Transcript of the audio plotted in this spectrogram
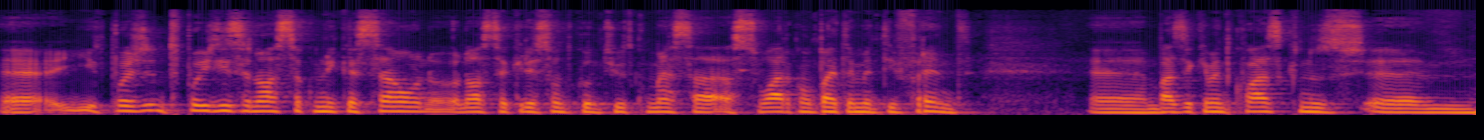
uh, e depois, depois disso a nossa comunicação, a nossa criação de conteúdo começa a, a soar completamente diferente. Uh, basicamente quase que nos um,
